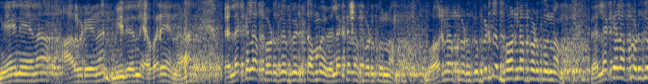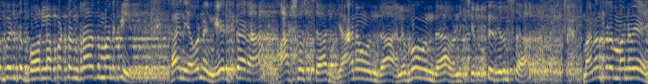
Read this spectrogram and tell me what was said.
నేనైనా ఆవిడైనా మీరైనా ఎవరైనా వెలకల పడుకోబెడతామో వెలకల పడుకున్నాం. బోర్ల పడుకోబెడితే బోర్ల పడుకున్నాం. వెలకల పడుకోబెడితే బోర్ల పట్టడం రాదు మనకి. కానీ ఎవరైనా నేర్పారా? భాష వచ్చా? జ్ఞానం ఉందా? అనుభవం ఉందా? అని చెప్తే తెలుసా? మనంతా మనమే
